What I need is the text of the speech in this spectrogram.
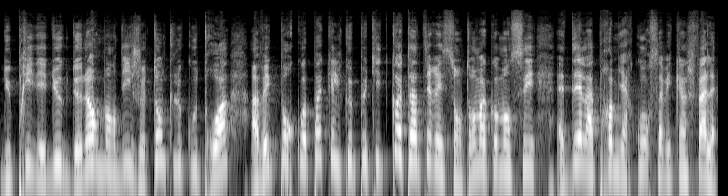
du prix des Ducs de Normandie. Je tente le coup 3 avec pourquoi pas quelques petites cotes intéressantes. On va commencer dès la première course avec un cheval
